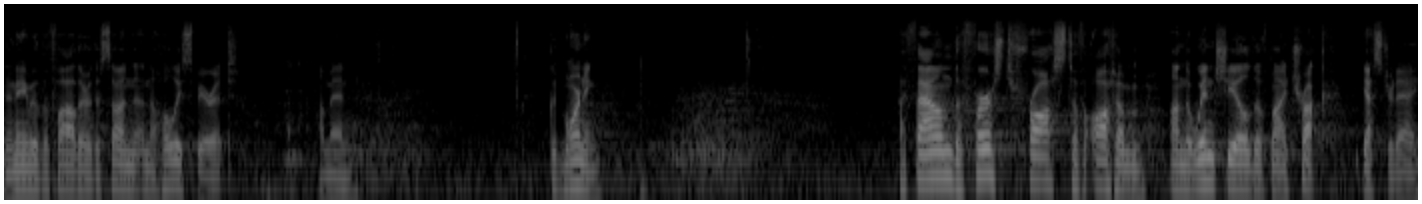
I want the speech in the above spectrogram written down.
In the name of the Father, the Son, and the Holy Spirit. Amen. Good morning. I found the first frost of autumn on the windshield of my truck yesterday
